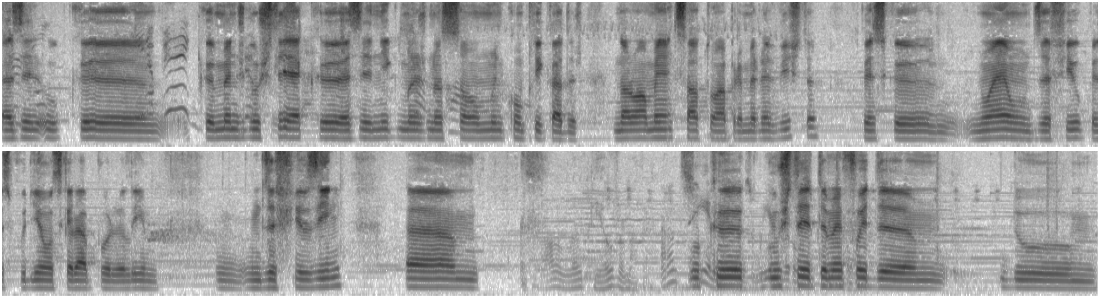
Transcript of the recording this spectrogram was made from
as, o que, que menos gostei é que as enigmas não são muito complicadas. Normalmente saltam à primeira vista. Penso que não é um desafio, penso que podiam se calhar pôr ali um, um desafiozinho. Um, o que gostei também foi de, do,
